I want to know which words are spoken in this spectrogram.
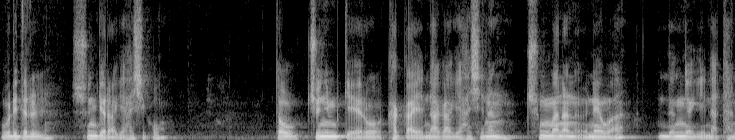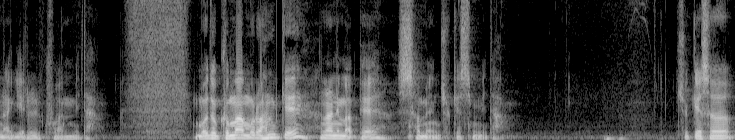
우리들을 순결하게 하시고 더욱 주님께로 가까이 나가게 하시는 충만한 은혜와 능력이 나타나기를 구합니다. 모두 그 마음으로 함께 하나님 앞에 서면 좋겠습니다. 주께서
